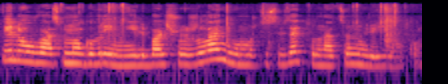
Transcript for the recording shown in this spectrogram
или у вас много времени или большое желание, вы можете связать полноценную резинку.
